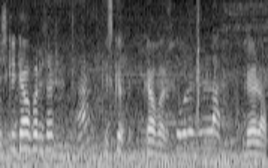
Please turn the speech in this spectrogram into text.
इसकी क्या ऑफ़र है? सर? किसके क्या ऑफ़र डेढ़ लाख डेढ़ लाख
